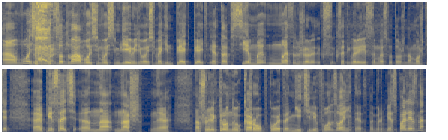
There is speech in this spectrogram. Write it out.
А, 8 902 889 8155 это все мы мессенджеры. Кс- Кстати говоря, смс вы тоже нам можете писать э, на наш, э, нашу электронную коробку. Это не телефон, звонить на этот номер бесполезно.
